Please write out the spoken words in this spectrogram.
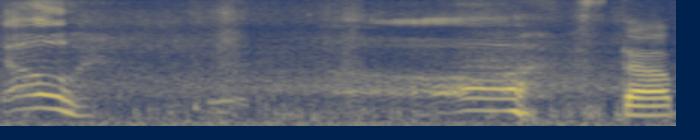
Go. Oh, Stop.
